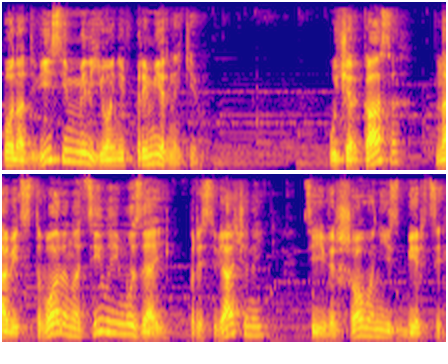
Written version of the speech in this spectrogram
понад 8 мільйонів примірників. У Черкасах навіть створено цілий музей, присвячений цій віршованій збірці.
